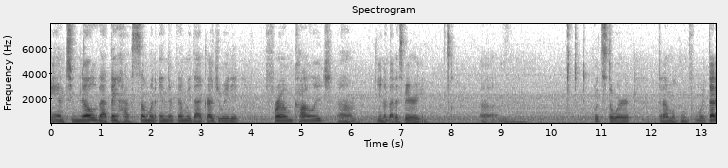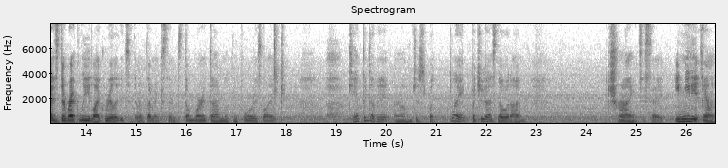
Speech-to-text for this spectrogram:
and to know that they have someone in their family that graduated from college, um, you know, that is very, um, what's the word? that I'm looking for that is directly like related to them if that makes sense. The word that I'm looking for is like can't think of it. Um just went blank, but you guys know what I'm trying to say. Immediate family.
